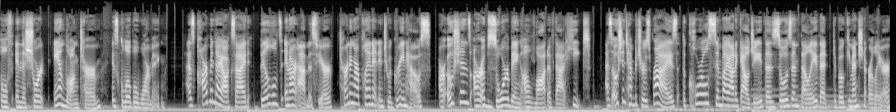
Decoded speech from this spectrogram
both in the short and long term, is global warming. As carbon dioxide builds in our atmosphere, turning our planet into a greenhouse, our oceans are absorbing a lot of that heat. As ocean temperatures rise, the coral symbiotic algae, the zooxanthellae that Deboki mentioned earlier,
